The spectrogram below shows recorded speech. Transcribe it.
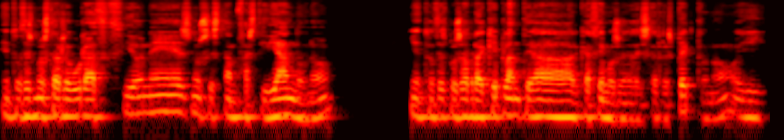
Entonces nuestras regulaciones nos están fastidiando, ¿no? Y entonces pues habrá que plantear qué hacemos a ese respecto, ¿no? Y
